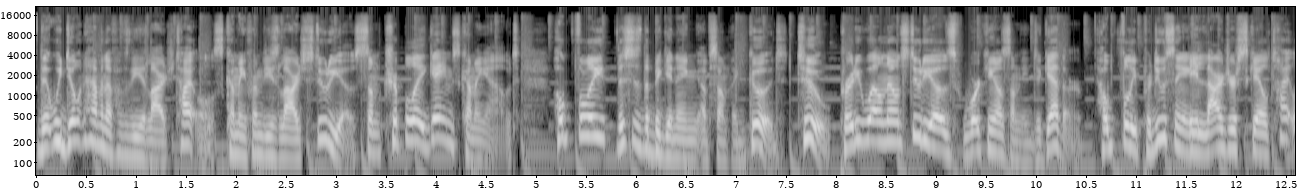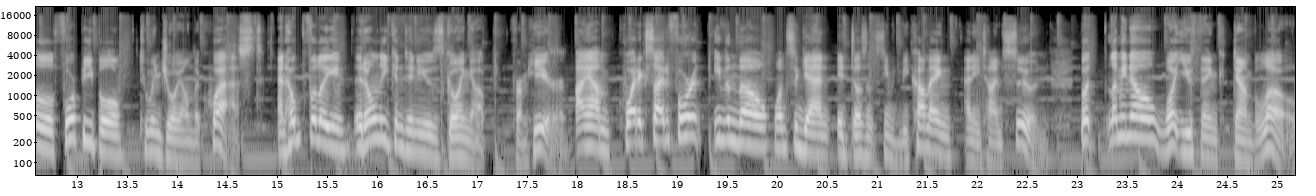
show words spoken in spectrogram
that we don't have enough of these large titles coming from these large studios, some AAA games coming out. Hopefully, this is the beginning of something good. Two pretty well-known studios working on something together, hopefully producing a larger scale title for people to enjoy on the Quest. And hopefully, it only continues going up from here. I am quite excited for it, even though, once again, it doesn't seem to be coming anytime soon. But let me know what you think down below,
